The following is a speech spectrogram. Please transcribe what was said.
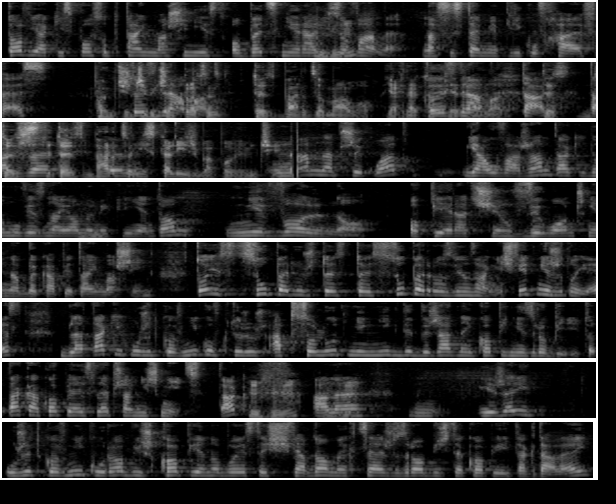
To, w jaki sposób Time Machine jest obecnie realizowane mhm. na systemie plików HFS, Powiem ci, to 90% jest to jest bardzo mało, jak na kopie dramat, tak. To jest, to, jest, to jest bardzo niska liczba, powiem ci. Nam na przykład, ja uważam, tak, i to mówię znajomym mhm. i klientom, nie wolno opierać się wyłącznie na backupie Time Machine. To jest super już, to jest, to jest super rozwiązanie. Świetnie, że to jest dla takich użytkowników, którzy już absolutnie nigdy by żadnej kopii nie zrobili. To taka kopia jest lepsza niż nic, tak? Mm -hmm, Ale mm jeżeli użytkowniku robisz kopię, no bo jesteś świadomy, chcesz zrobić tę kopię i tak dalej,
